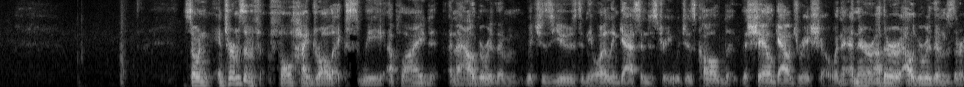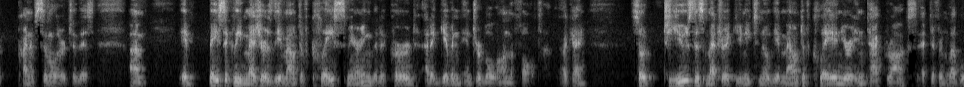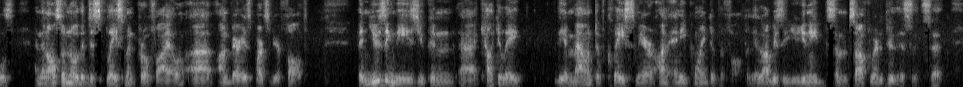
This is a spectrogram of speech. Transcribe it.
So in, in terms of fault hydraulics, we applied an algorithm which is used in the oil and gas industry, which is called the shale gouge ratio. And, and there are other algorithms that are kind of similar to this. Um, it basically measures the amount of clay smearing that occurred at a given interval on the fault, okay? So to use this metric, you need to know the amount of clay in your intact rocks at different levels, and then also know the displacement profile uh, on various parts of your fault. Then using these, you can uh, calculate the amount of clay smear on any point of the fault. Okay, obviously, you, you, need some software to do this. It's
